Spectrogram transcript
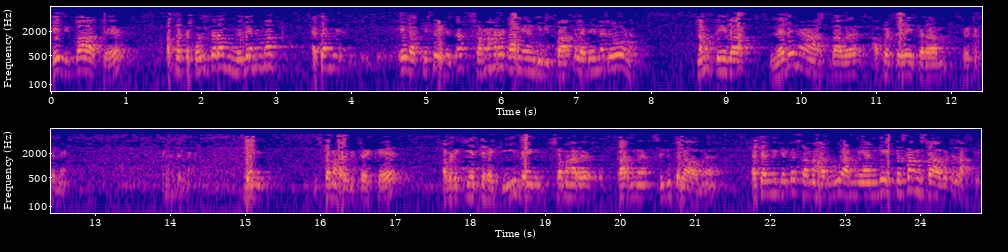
ඒ විපාක අපට කොයිතරම් නොදැනුණත් ඇතැම් ඒවා කෙසේ වෙතත් සමහර කර්මයන්ගේ විපාක ලැබෙන්නට ඕන. නමුත් ඒවා ලැබෙන බව අපට ඒ තරම් ප්‍රකට නැහැ. ප්‍රකට නැහැ. දැන් සමහර විටක අපිට කියත හැකි දැන් සමහර කර්ම සිදු කළාම ඇතැම් විටක සමහරු අන්‍යයන්ගේ ප්‍රශංසාවට ලක් වෙනවා.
